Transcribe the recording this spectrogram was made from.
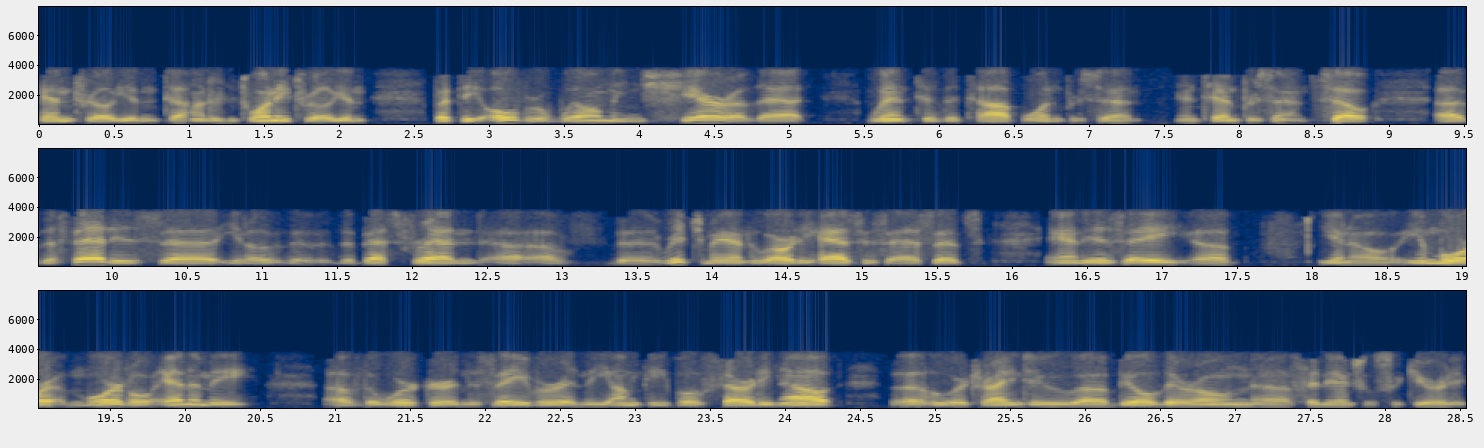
10 trillion to 120 trillion, but the overwhelming share of that went to the top 1% and 10%. So uh, the Fed is, uh, you know, the, the best friend uh, of the rich man who already has his assets and is a uh, you know, immor- mortal enemy of the worker and the saver and the young people starting out uh, who are trying to uh, build their own uh, financial security.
